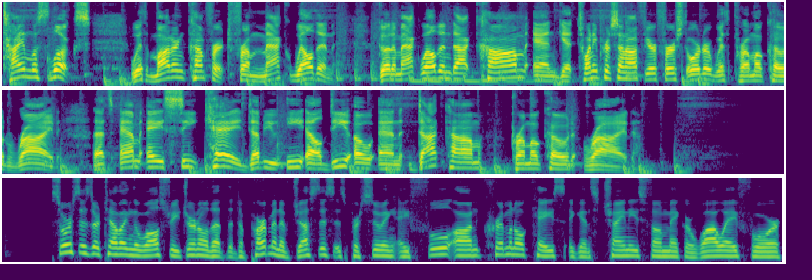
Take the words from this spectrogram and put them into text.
timeless looks with modern comfort from Mack Weldon. Go to mackweldon.com and get 20% off your first order with promo code RIDE. That's M A C K W E L D O N.com, promo code RIDE. Sources are telling the Wall Street Journal that the Department of Justice is pursuing a full on criminal case against Chinese phone maker Huawei for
